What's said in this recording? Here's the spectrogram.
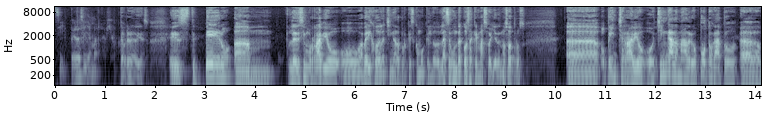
sí, pero se llama Rabio. Cabrera Díaz. Este, pero le decimos rabio o a ver, hijo de la chingada, porque es como que lo- la segunda cosa que más oye de nosotros. Ah, o pinche rabio, o chingada madre, o puto gato. ah,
